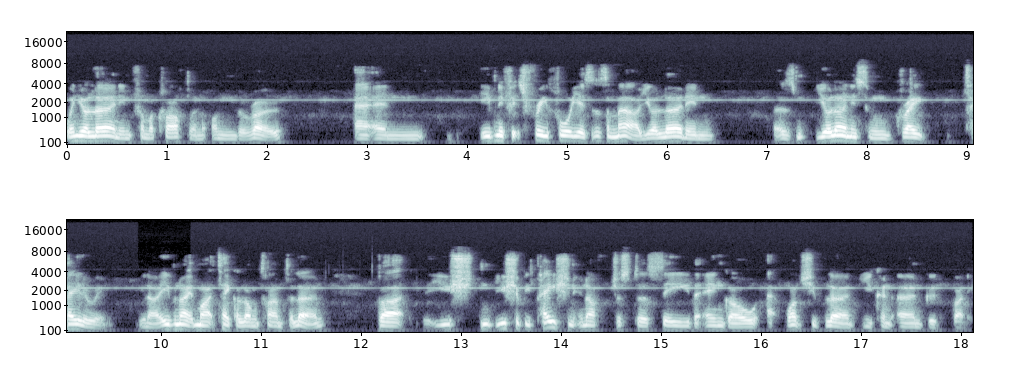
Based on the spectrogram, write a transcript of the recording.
when you're learning from a craftsman on the row, and, and even if it's three, four years, it doesn't matter. You're learning as you're learning some great tailoring. You know, even though it might take a long time to learn, but you sh- you should be patient enough just to see the end goal. Once you've learned, you can earn good money.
